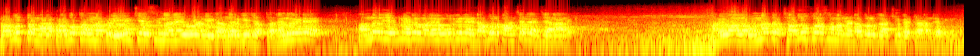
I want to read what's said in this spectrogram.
ప్రభుత్వం మన ప్రభుత్వం ఉన్నప్పుడు ఏం చేసింది అనేది కూడా మీకు అందరికీ చెప్తాను. ఎందుకంటే అందరూ చెప్పినట్టు మన ఊరికి నేను డబ్బులు పంచలేదు జనాలకి. అవి వాళ్ళ ఉన్నత చదువు కోసం మన డబ్బులు ఖర్చు పెట్టడం జరిగింది.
